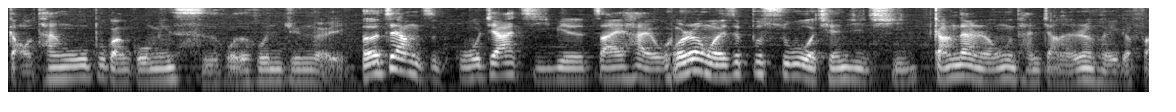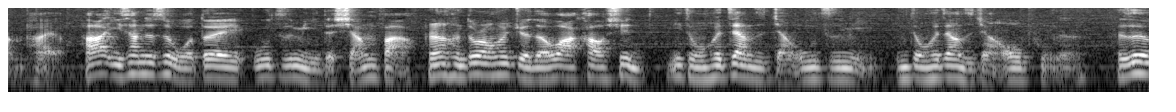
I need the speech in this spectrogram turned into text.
搞贪污、不不管国民死活的昏君而已。而这样子国家级别的灾害，我 认为是不输我前几期钢弹人物谈讲的任何一个反派哦。好了，以上就是我对乌兹米的想法。可能很多人会觉得，哇靠，信你怎么会这样子讲乌兹米？你怎么会这样子讲欧普呢？可是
